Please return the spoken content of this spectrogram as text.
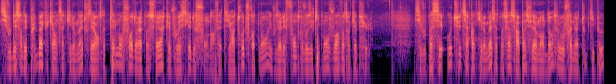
Si vous descendez plus bas que 45 km, vous allez rentrer tellement fort dans l'atmosphère que vous risquez de fondre en fait. Il y aura trop de frottement et vous allez fondre vos équipements, voire votre capsule. Si vous passez au-dessus de 50 km, l'atmosphère ne sera pas suffisamment dense, elle vous freiner un tout petit peu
